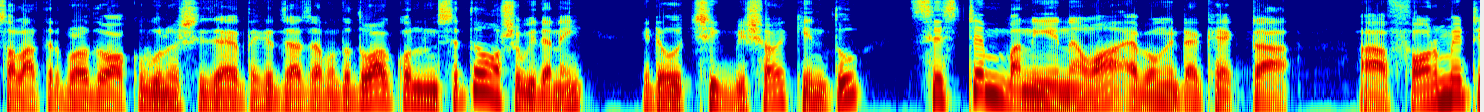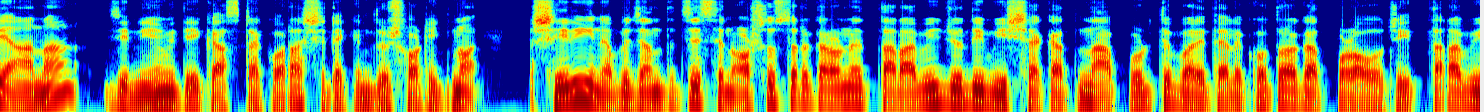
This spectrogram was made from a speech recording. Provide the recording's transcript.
সলাতের পর দোয়া কবুল সেই জায়গা থেকে যা যা মতো দোয়া করলেন সেটাও অসুবিধা নেই। এটা ঐচ্ছিক বিষয়, কিন্তু সিস্টেম বানিয়ে নেওয়া এবং এটাকে একটা ফরম্যাটে আনা, যে নিয়মিত এই কাজটা করা, সেটা কিন্তু সঠিক নয়। শিরিন, আপনি জানতে চেয়েছেন, অসুস্থতার কারণে তারাবি যদি বিশাকাত না পড়তে পারে, তাহলে কত আঘাত পড়া উচিত? তারাবি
